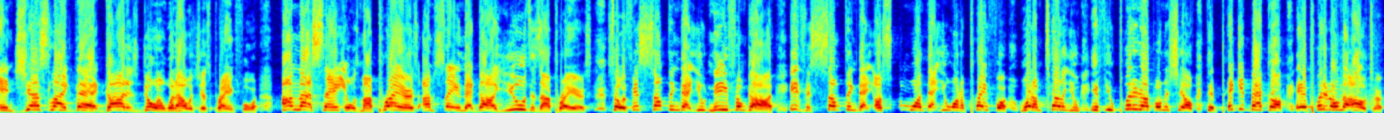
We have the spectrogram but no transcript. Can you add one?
And just like that, God is doing what I was just praying for. I'm not saying it was my prayers, I'm saying that God uses our prayers. So if it's something that you need from God, if it's something that or someone that you want to pray for, what I'm telling you, if you put it up on the shelf, then pick it back up and put it on the altar.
